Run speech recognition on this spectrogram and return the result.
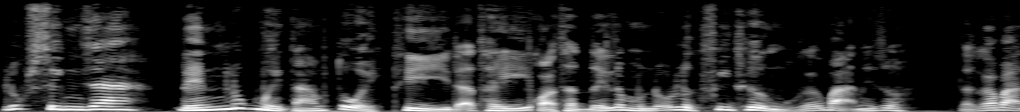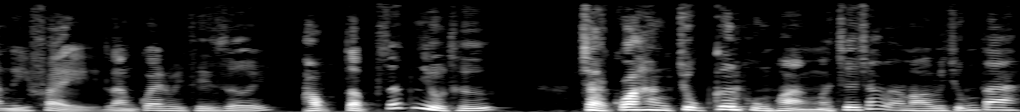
lúc sinh ra đến lúc 18 tuổi thì đã thấy quả thật đấy là một nỗ lực phi thường của các bạn ấy rồi. Là các bạn ấy phải làm quen với thế giới, học tập rất nhiều thứ. Trải qua hàng chục cơn khủng hoảng mà chưa chắc đã nói với chúng ta,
